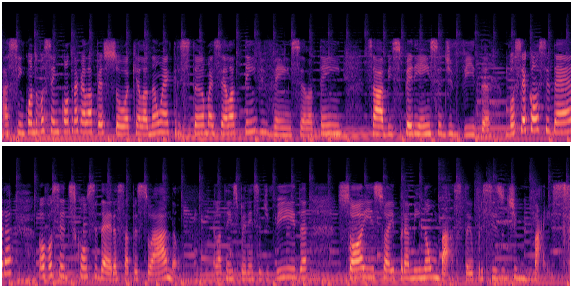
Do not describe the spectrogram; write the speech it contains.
assim, quando você encontra aquela pessoa que ela não é cristã, mas ela tem vivência, ela tem, sabe, experiência de vida, você considera ou você desconsidera essa pessoa? Ah, não. Ela tem experiência de vida, só isso aí para mim não basta. Eu preciso de mais.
